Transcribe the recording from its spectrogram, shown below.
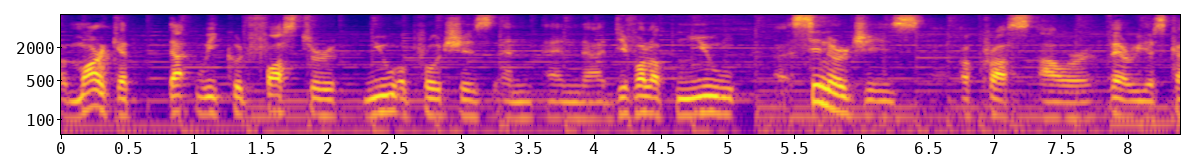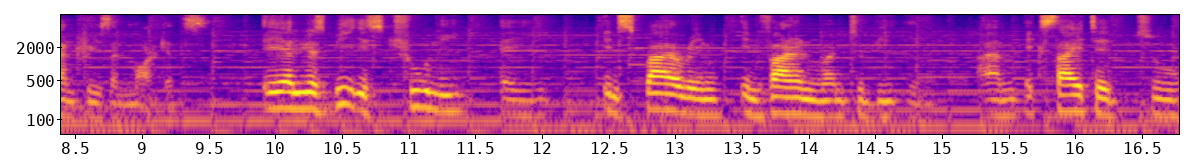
a, market that we could foster new approaches and, and uh, develop new uh, synergies across our various countries and markets. ALUSB is truly a inspiring environment to be in. I'm excited to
